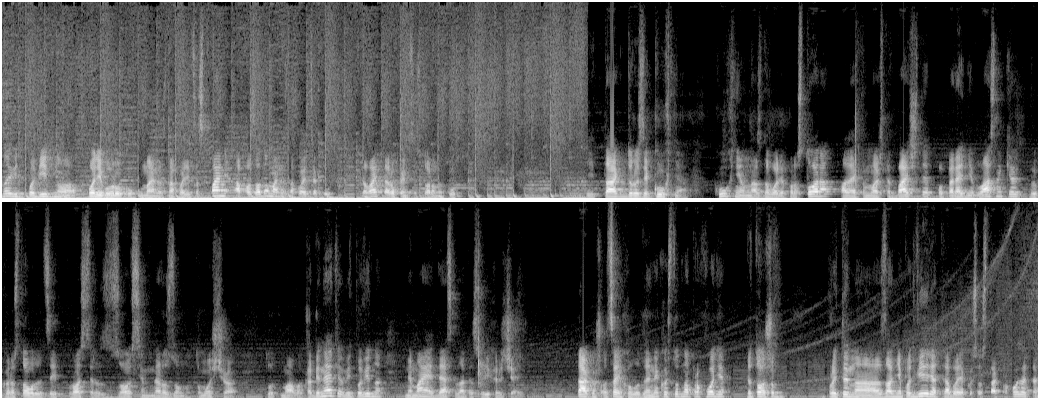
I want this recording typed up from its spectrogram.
Ну і відповідно по ліву руку у мене знаходиться спальня, а позаду мене знаходиться кухня. Давайте рухаємося в сторону кухні. І так, друзі, кухня. Кухня у нас доволі простора, але як ви можете бачити, попередні власники використовували цей простір зовсім нерозумно, тому що тут мало кабінетів, відповідно, немає де складати своїх речей. Також оцей холодильник ось тут на проході. Для того, щоб пройти на заднє подвір'я, треба якось ось так проходити.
